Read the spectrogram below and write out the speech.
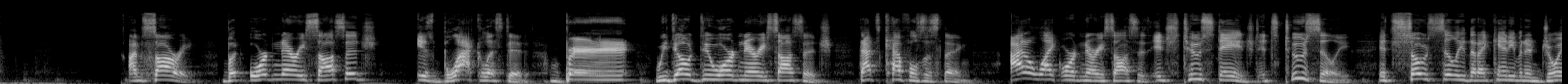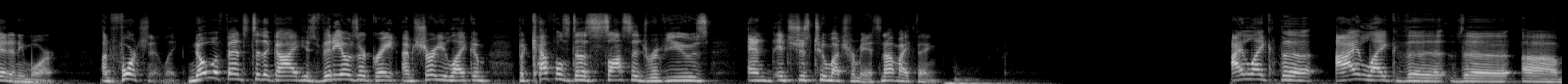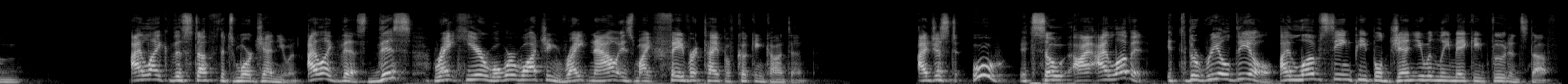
I'm sorry, but ordinary sausage is blacklisted. Brr. We don't do ordinary sausage. That's Keffals' thing. I don't like ordinary sausage. It's too staged. It's too silly. It's so silly that I can't even enjoy it anymore. Unfortunately. No offense to the guy. His videos are great. I'm sure you like him. But Keffals does sausage reviews, and it's just too much for me. It's not my thing. I like the I like the the um I like the stuff that's more genuine. I like this. This right here, what we're watching right now is my favorite type of cooking content. I just, ooh, it's so, I, I love it. It's the real deal. I love seeing people genuinely making food and stuff.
